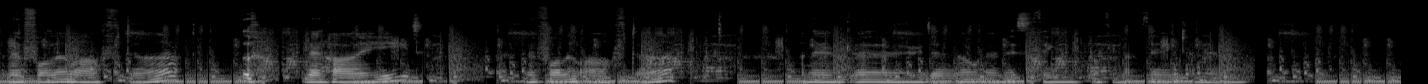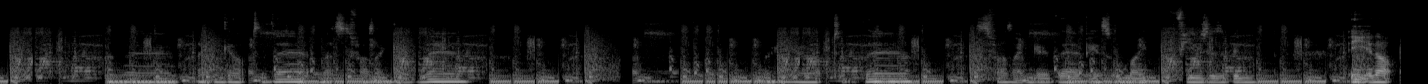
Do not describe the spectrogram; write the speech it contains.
And then follow after. Ugh. And then hide. And then follow after. And then go down. and a thing blocking that thing. And then. As far as I can go there. I can go up to there As far as I can go there because all my fuses have been eaten up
